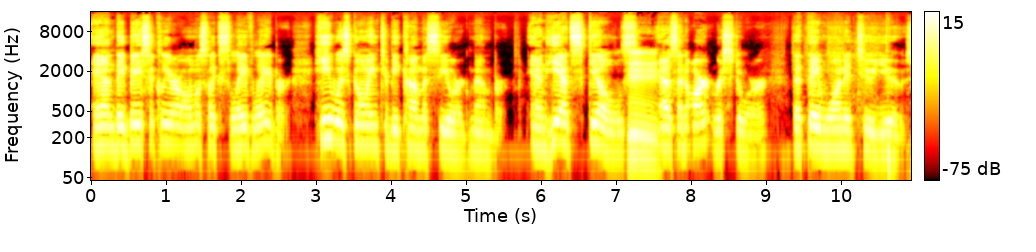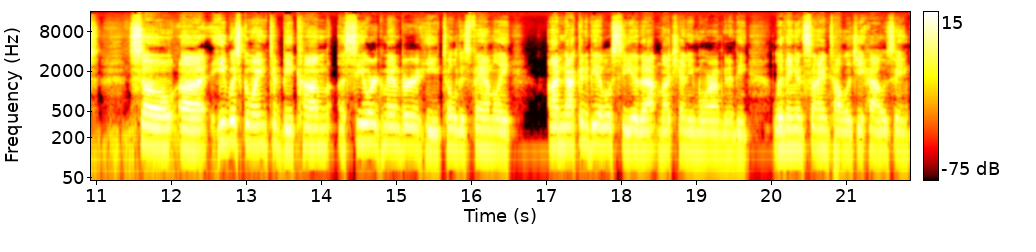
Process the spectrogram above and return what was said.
And they basically are almost like slave labor. He was going to become a Sea Org member and he had skills mm. as an art restorer that they wanted to use. So uh, he was going to become a Sea Org member. He told his family, I'm not going to be able to see you that much anymore. I'm going to be living in Scientology housing.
